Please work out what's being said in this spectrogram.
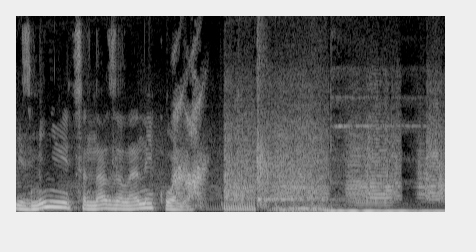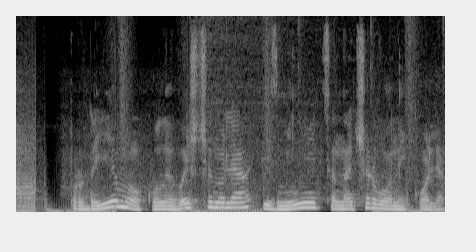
і змінюється на зелений колір. Продаємо, коли вище нуля і змінюється на червоний колір.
